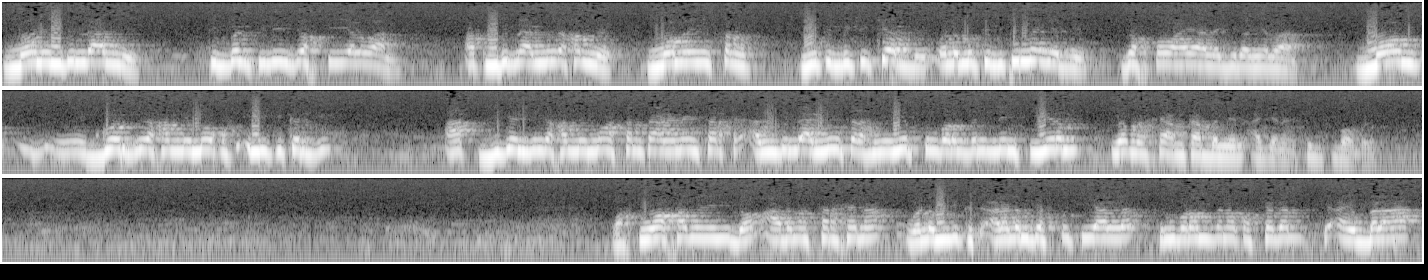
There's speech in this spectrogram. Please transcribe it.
moo ne mbindaan mi ci bël ci liy jox ci yelwaan ak mbindaan mi nga xam ne moom la ñu sant mu tibb ci ceeb bi wala mu tibb ci meññet bi jox ko waa yàlla ji doon yelwaan moom góor gi nga xam ne moo ko fi indi ci kër gi ak jigéen bi nga xam ne moo santaane nañ sarxe ak mbindaan ñuy sarax ñoo ñëpp suñu borom dañ leen ci yërëm yomal xiyam tàbbal leen ajjana ci bis boobu la waxtu woo xam ne ni doomu aadama sarxe na wala mu yëkkati alalam def ko ci yàlla suñu borom dana ko fegal ci ay balaa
